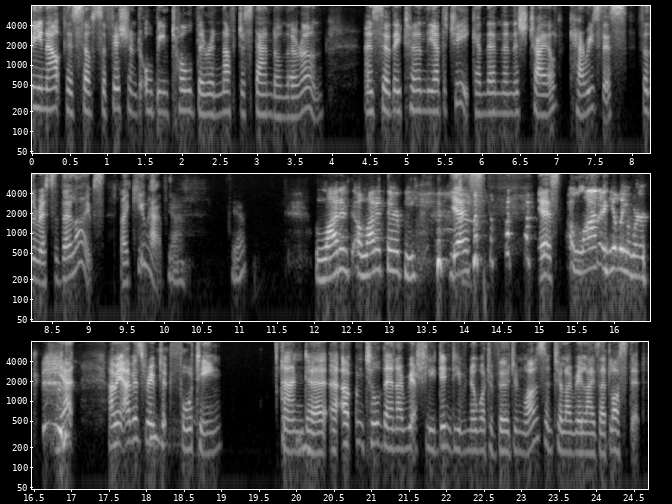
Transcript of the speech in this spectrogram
been out there self-sufficient or been told they're enough to stand on their own. And so they turn the other cheek and then then this child carries this for the rest of their lives like you have. Yeah. Yeah. A lot of a lot of therapy. Yes. Yes. A lot of healing work. Yeah. I mean i was raped at 14 and uh, uh, up until then, I actually didn't even know what a virgin was until I realized I'd lost it.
